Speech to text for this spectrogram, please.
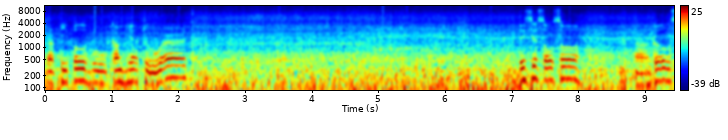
There are people who come here to work this is also uh, girls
